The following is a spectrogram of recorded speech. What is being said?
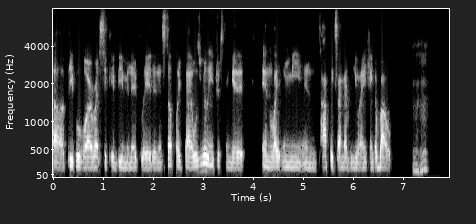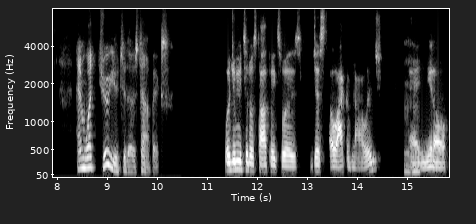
uh, people who are arrested could be manipulated and stuff like that. It was really interesting. It enlightened me in topics I never knew anything about. Mm-hmm. And what drew you to those topics? What drew me to those topics was just a lack of knowledge. Mm-hmm. And, you know,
